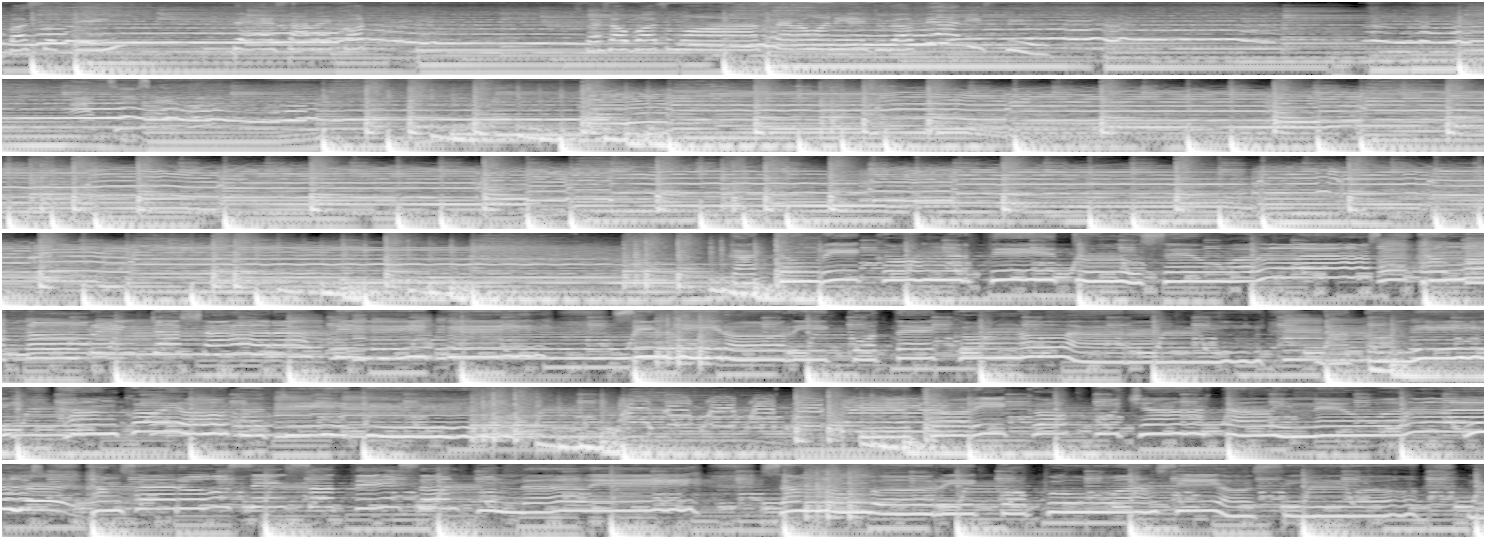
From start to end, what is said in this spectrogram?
Basuki DSA Record. Spesial buat semua seremoninya juga Vianis. Vianisti ngerti tulus sewelas hangono ring dasar ati iki. Sing kira riko teko ngelarani. Natoni hang koyo ketiki nyacori kok pujar puan see, sio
